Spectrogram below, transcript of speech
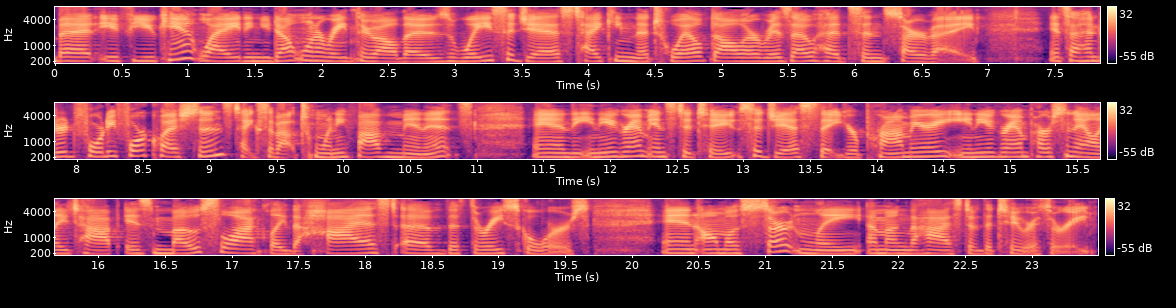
But if you can't wait and you don't want to read through all those, we suggest taking the $12 Riso Hudson survey. It's 144 questions, takes about 25 minutes, and the Enneagram Institute suggests that your primary Enneagram personality type is most likely the highest of the three scores, and almost certainly among the highest of the two or three.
